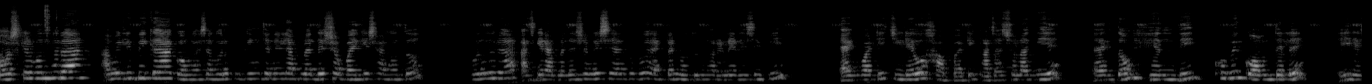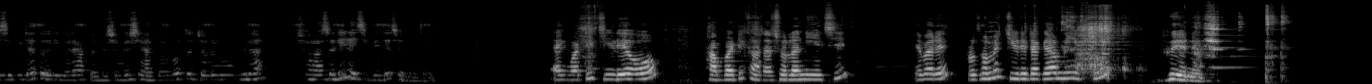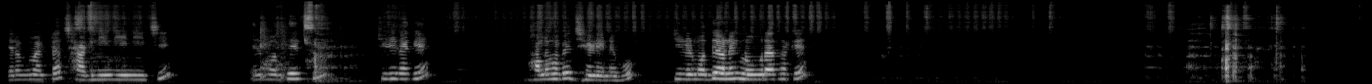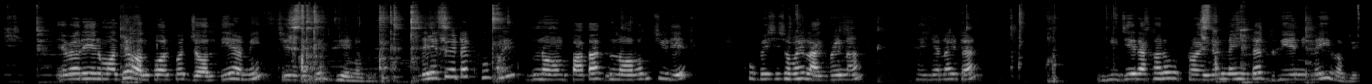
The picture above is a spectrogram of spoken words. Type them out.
নমস্কার বন্ধুরা, আমি লিপিকা, গঙ্গাসাগর কুকিং চ্যানেলে আপনাদের সবাইকে স্বাগত। বন্ধুরা আজকের আপনাদের সঙ্গে শেয়ার করব একটা নতুন ধরনের রেসিপি এক বাটি চিড়ে ও হাফ বাটি কাঁচা ছোলা দিয়ে একদম হেলদি খুবই কম তেলে এই রেসিপিটা তৈরি করে আপনাদের সঙ্গে শেয়ার করব। তো চলুন বন্ধুরা, সরাসরি রেসিপিতে চলে যাই। এক বাটি চিড়ে ও হাফ বাটি কাঁচা ছোলা নিয়েছি। এবারে প্রথমে চিড়েটাকে আমি একটু ধুয়ে নেব। এরকম একটা ছাগনি নিয়ে নিয়েছি। এর মধ্যে একটু চিড়িটাকে ভালোভাবে ঝেড়ে নেব। চিড়ের মধ্যে অনেক নোংরা থাকে। এবারে এর মধ্যে অল্প অল্প জল দিয়ে আমি চিড়েটাকে ধুয়ে নেব। যেহেতু এটা খুবই পাতা, নরম চিড়ে, খুব বেশি সময় লাগবে না। সেই জন্য এটা ভিজিয়ে রাখারও প্রয়োজন নেই, এটা ধুয়ে নিলেই হবে।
